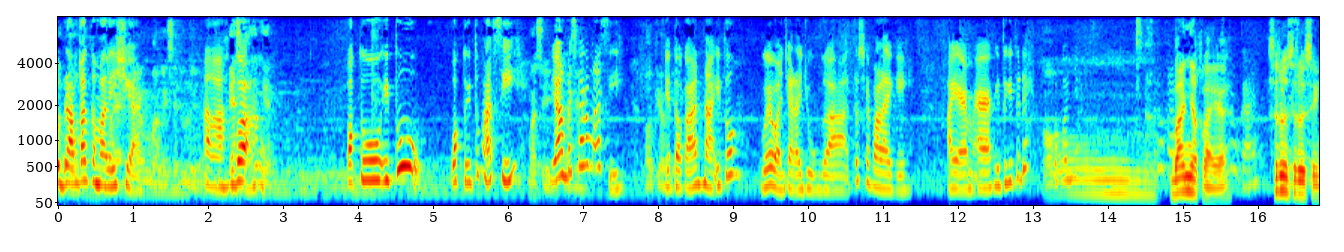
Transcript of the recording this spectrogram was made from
berangkat ke PM Malaysia Malaysia dulu ya. Ah, eh, gua- sekarang ya? waktu itu waktu itu masih Masih. ya sampai Oke. sekarang masih Oke, oke. gitu kan nah itu gue wawancara juga terus siapa lagi IMF gitu gitu deh pokoknya Oh, banyak lah ya. Seru kan? Seru-seru sih.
